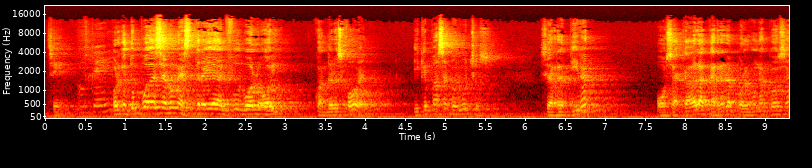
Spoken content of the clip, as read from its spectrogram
¿Sí? Ok. Porque tú puedes ser una estrella del fútbol hoy cuando eres joven. ¿Y qué pasa con muchos? Se retiran o se acaba la carrera por alguna cosa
